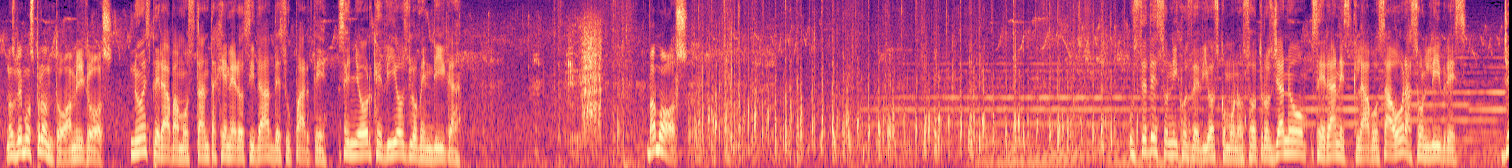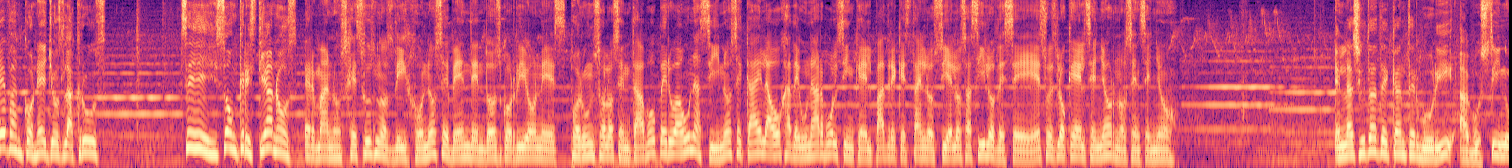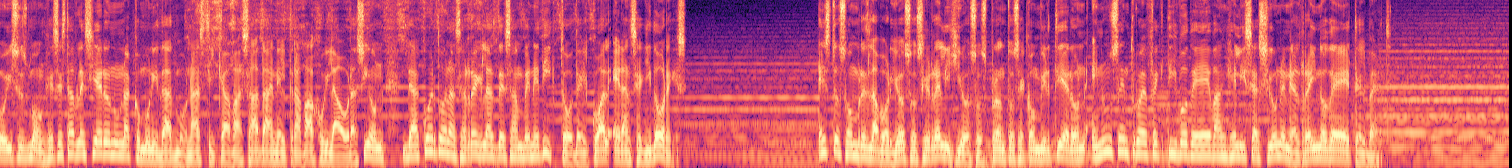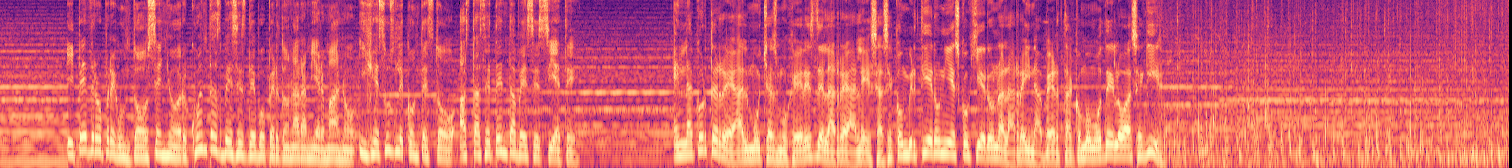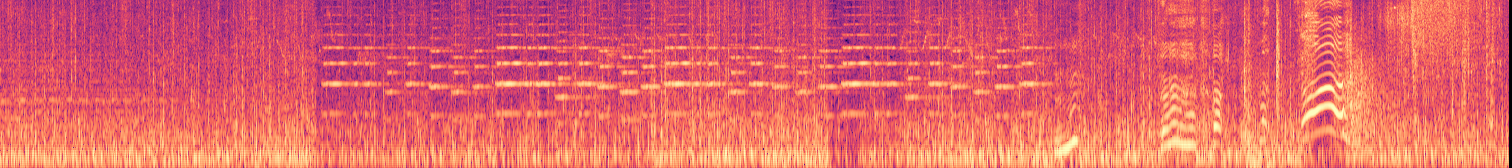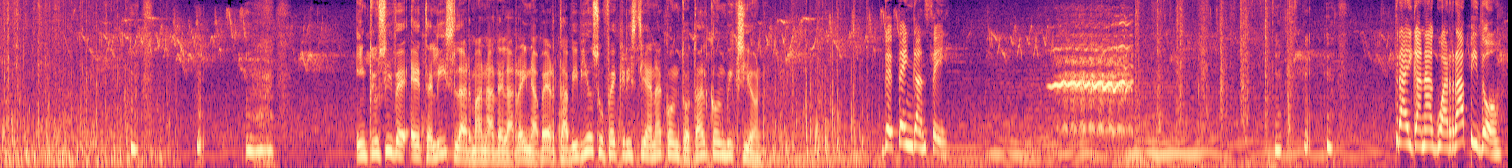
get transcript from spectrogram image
Nos vemos pronto, amigos. No esperábamos tanta generosidad de su parte. Señor, que Dios lo bendiga. Vamos. Ustedes son hijos de Dios como nosotros. Ya no serán esclavos, ahora son libres. Llevan con ellos la cruz. Sí, son cristianos. Hermanos, Jesús nos dijo, no se venden dos gorriones por un solo centavo, pero aún así no se cae la hoja de un árbol sin que el Padre que está en los cielos así lo desee. Eso es lo que el Señor nos enseñó. En la ciudad de Canterbury, Agustino y sus monjes establecieron una comunidad monástica basada en el trabajo y la oración de acuerdo a las reglas de San Benedicto, del cual eran seguidores. Estos hombres laboriosos y religiosos pronto se convirtieron en un centro efectivo de evangelización en el reino de Ethelbert. Y Pedro preguntó, Señor, ¿cuántas veces debo perdonar a mi hermano? Y Jesús le contestó, hasta 70 veces siete. En la corte real, muchas mujeres de la realeza se convirtieron y escogieron a la reina Berta como modelo a seguir. Inclusive Etelis, la hermana de la reina Berta, vivió su fe cristiana con total convicción. Deténganse. Traigan agua rápido.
